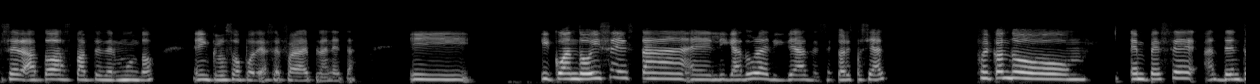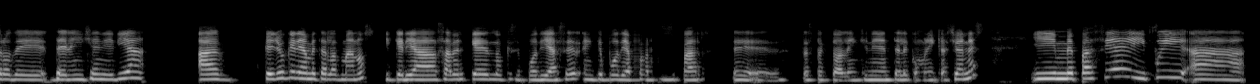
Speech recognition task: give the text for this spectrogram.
ser a todas partes del mundo e incluso podía ser fuera del planeta. Y, y cuando hice esta eh, ligadura de ideas del sector espacial, fue cuando empecé dentro de, la ingeniería a que yo quería meter las manos y quería saber qué es lo que se podía hacer, en qué podía participar eh, respecto a la ingeniería en telecomunicaciones y me pasé y fui a,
